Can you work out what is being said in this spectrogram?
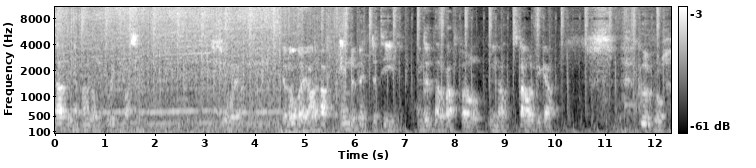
tävlingen handlar om grippassen. Alltså. Så ja. Jag lovar, jag hade haft ännu bättre tid om det inte hade varit för mina slarviga kurvor.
